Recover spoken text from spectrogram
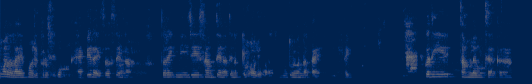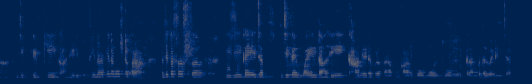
तुम्हाला लाईफमध्ये खूप हॅपी राहायचं असेल ना तर एक मी जे सांगते ना ते नक्की फॉलो करा. मग तुम्ही म्हणणार काय? कधी चांगला विचार करा म्हणजे जी खिडकी घाणेरडी बुद्धी ना तिला नष्ट करा. म्हणजे कसं असतं ही जी काही याच्यात जे काही वाईट आहे घाणेरडा प्रकार आपण काढतो बोलतो इतरांबद्दल वाईट विचार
